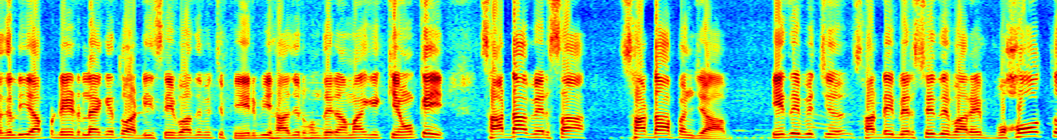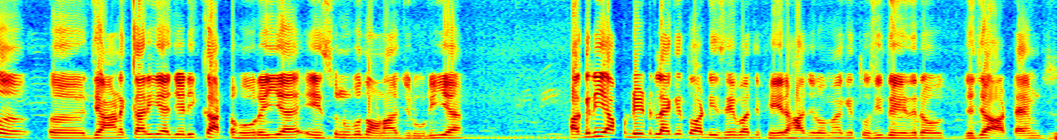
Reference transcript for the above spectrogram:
ਅਗਲੀ ਅਪਡੇਟ ਲੈ ਕੇ ਤੁਹਾਡੀ ਸੇਵਾ ਦੇ ਵਿੱਚ ਫੇਰ ਵੀ ਹਾਜ਼ਰ ਹੁੰਦੇ ਰਵਾਂਗੇ ਕਿਉਂਕਿ ਸਾਡਾ ਵਿਰਸਾ, ਸਾਡਾ ਪੰਜਾਬ। ਇਹਦੇ ਵਿੱਚ ਸਾਡੇ ਵਿਰਸੇ ਦੇ ਬਾਰੇ ਬਹੁਤ ਜਾਣਕਾਰੀ ਆ ਜਿਹੜੀ ਘੱਟ ਹੋ ਰਹੀ ਆ, ਇਸ ਨੂੰ ਵਧਾਉਣਾ ਜ਼ਰੂਰੀ ਆ। ਅਗਲੀ ਅਪਡੇਟ ਲੈ ਕੇ ਤੁਹਾਡੀ ਸੇਵਾ 'ਚ ਫੇਰ ਹਾਜ਼ਰ ਹੋਵਾਂਗੇ। ਤੁਸੀਂ ਦੇਖਦੇ ਰਹੋ ਜੁਝਾਰ ਟਾਈਮਜ਼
